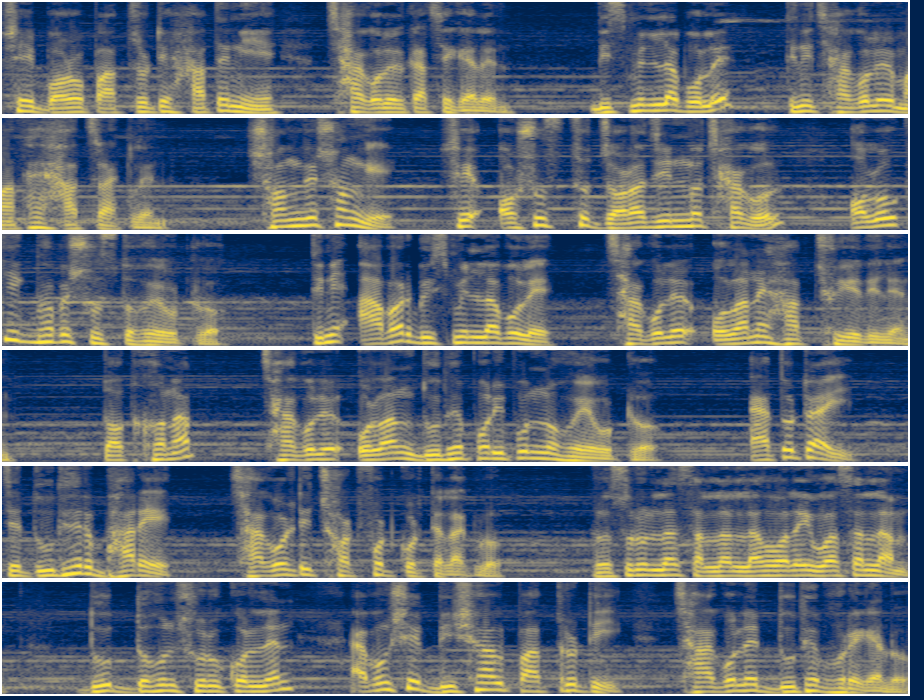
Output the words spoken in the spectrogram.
সেই বড় পাত্রটি হাতে নিয়ে ছাগলের কাছে গেলেন। বিসমিল্লা বলে তিনি ছাগলের মাথায় হাত রাখলেন। সঙ্গে সঙ্গে সে অসুস্থ জরাজীর্ণ ছাগল অলৌকিকভাবে সুস্থ হয়ে উঠল। তিনি আবার বিসমিল্লা বলে ছাগলের ওলানে হাত ছুঁয়ে দিলেন। তৎক্ষণাৎ ছাগলের ওলান দুধে পরিপূর্ণ হয়ে উঠল। এতটাই যে দুধের ভারে ছাগলটি ছটফট করতে লাগল। রসুল্লাহ সাল্লাহ আলাই ওয়াসাল্লাম দুধ দহন শুরু করলেন এবং সেই বিশাল পাত্রটি ছাগলের দুধে ভরে গেল।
